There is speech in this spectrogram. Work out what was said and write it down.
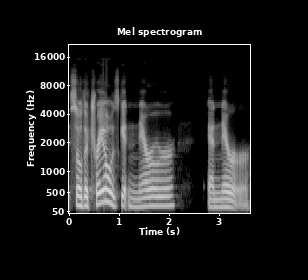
So the trail is getting narrower and narrower.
